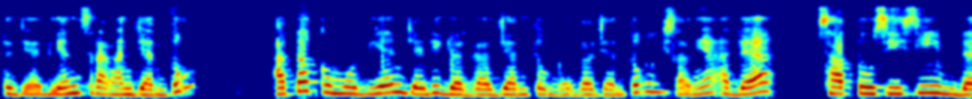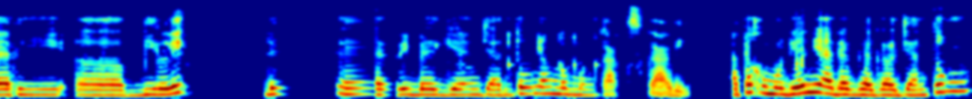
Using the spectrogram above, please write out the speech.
kejadian serangan jantung atau kemudian jadi gagal jantung. Gagal jantung misalnya ada satu sisi dari uh, bilik dari bagian jantung yang membengkak sekali. Atau kemudian ya ada gagal jantung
